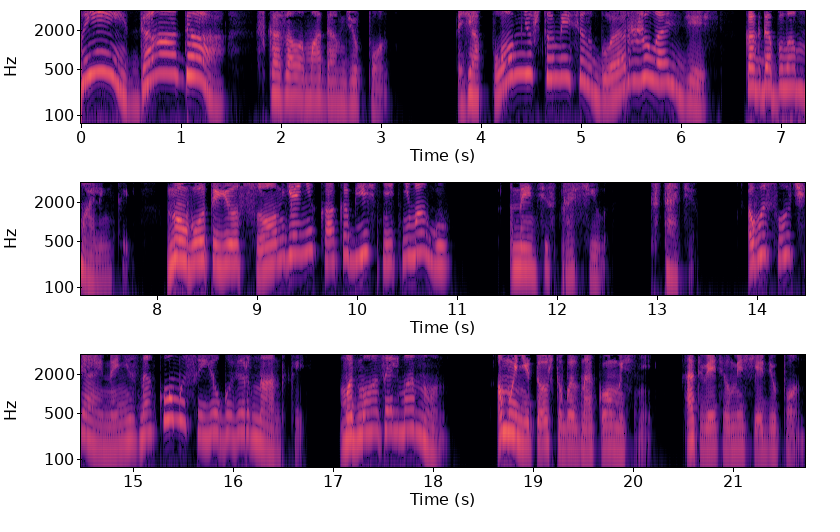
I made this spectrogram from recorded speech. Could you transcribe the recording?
oui, да-да», — сказала мадам Дюпон. «Я помню, что миссис Блэр жила здесь, когда была маленькой, но вот ее сон я никак объяснить не могу». Нэнси спросила. «Кстати, вы случайно не знакомы с ее гувернанткой, мадмуазель Манон?» «Мы не то чтобы знакомы с ней», — ответил месье Дюпон.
